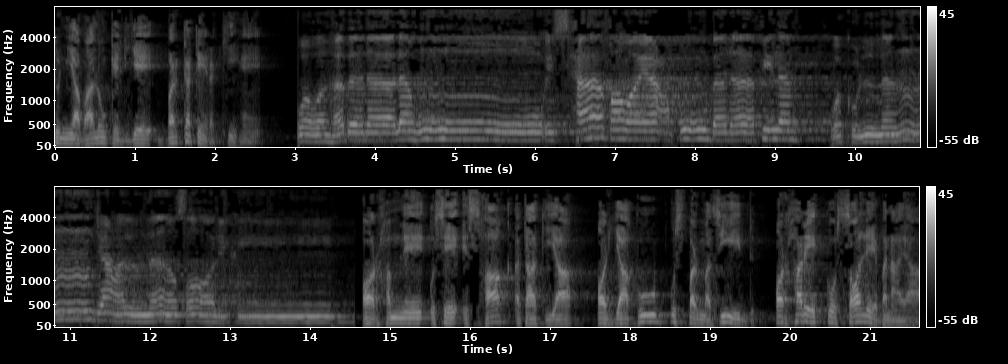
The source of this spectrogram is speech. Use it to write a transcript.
دنیا والوں کے لیے برکتیں رکھی ہیں۔ ووهبنا له إسحاق ويعقوب نافلة وكلا جعلنا صالحين۔ اور ہم نے اسے اسحاق عطا کیا اور یعقوب اس پر مزید اور ہر ایک کو صالح بنایا۔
